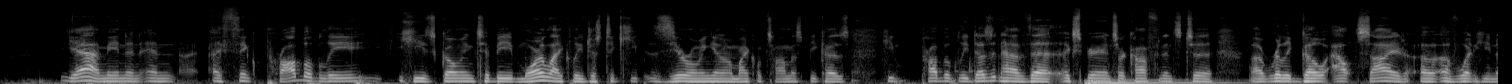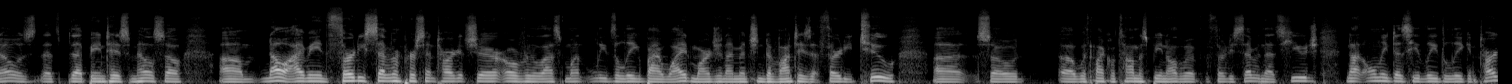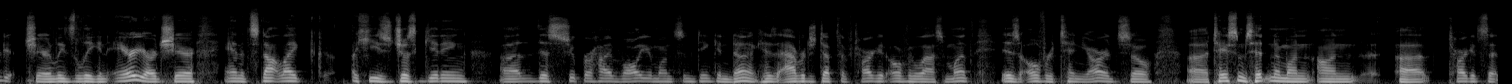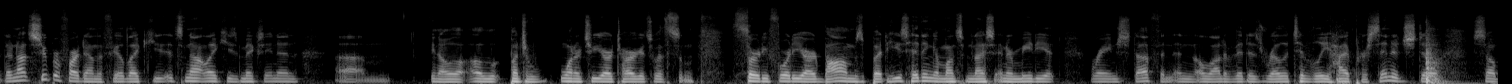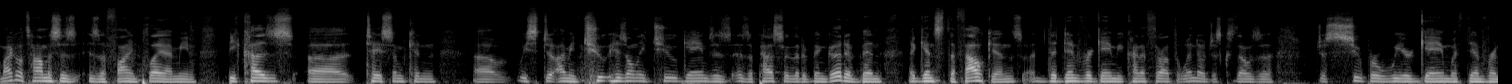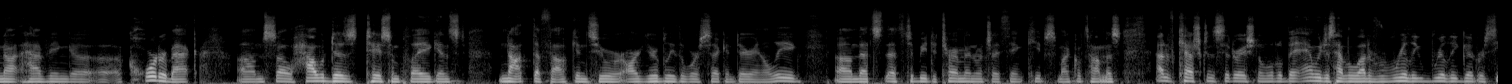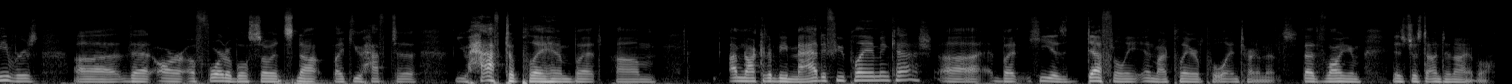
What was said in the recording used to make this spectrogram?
Yeah, I mean, and and I think probably he's going to be more likely just to keep zeroing in on Michael Thomas because he probably doesn't have that experience or confidence to uh, really go outside of, of what he knows. That's that being Taysom Hill. So, um, no, I mean, 37% target share over the last month leads the league by a wide margin. I mentioned Davante's at 32. Uh, so uh, with Michael Thomas being all the way up to 37, that's huge. Not only does he lead the league in target share, leads the league in air yard share, and it's not like he's just getting uh, this super high volume on some dink and dunk. His average depth of target over the last month is over 10 yards. So uh, Taysom's hitting him on on uh, targets that they're not super far down the field. Like he, it's not like he's mixing in. Um, you know, a bunch of one or two yard targets with some 30, 40 yard bombs, but he's hitting them on some nice intermediate range stuff, and, and a lot of it is relatively high percentage still. So Michael Thomas is, is a fine play. I mean, because uh, Taysom can. Uh, we still, I mean, two his only two games as, as a passer that have been good have been against the Falcons. The Denver game you kind of throw out the window just because that was a just super weird game with Denver not having a, a quarterback. Um, so how does Taysom play against not the Falcons, who are arguably the worst secondary in the league? Um, that's that's to be determined, which I think keeps Michael Thomas out of cash consideration a little bit. And we just have a lot of really really good receivers uh, that are affordable, so it's not like you have to you have to play him, but. Um, I'm not going to be mad if you play him in cash, uh, but he is definitely in my player pool in tournaments. That volume is just undeniable.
